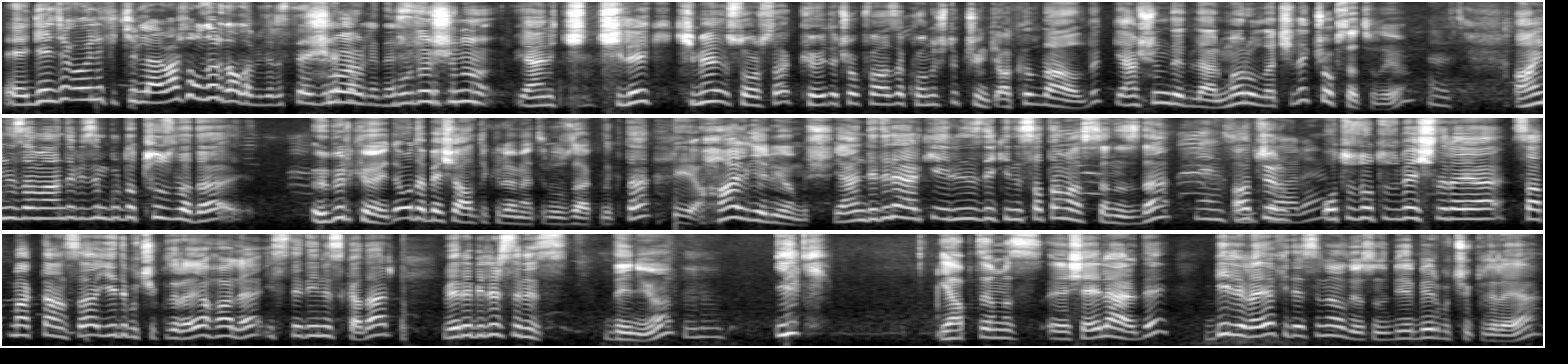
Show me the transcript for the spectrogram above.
e, gelecek öyle fikirler varsa onları da alabiliriz sevgili Şu kabul var, ederiz. burada şunu yani ç- çilek kime sorsak köyde çok fazla konuştuk çünkü akıl dağıldık. Yani şunu dediler marulla çilek çok satılıyor. Evet. Aynı zamanda bizim burada Tuzla'da öbür köyde o da 5-6 kilometre uzaklıkta e, hal geliyormuş. Yani dediler ki elinizdekini satamazsanız da En son atıyorum çare. 30-35 liraya satmaktansa 7,5 liraya hale istediğiniz kadar verebilirsiniz deniyor. İlk yaptığımız e, şeylerde 1 liraya fidesini alıyorsunuz. 1-1,5 liraya.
